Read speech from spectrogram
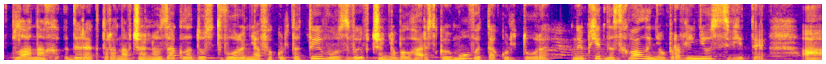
В планах директора навчального закладу створення факультативу з вивчення болгарської мови та культури, необхідне схвалення управління освіти. А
